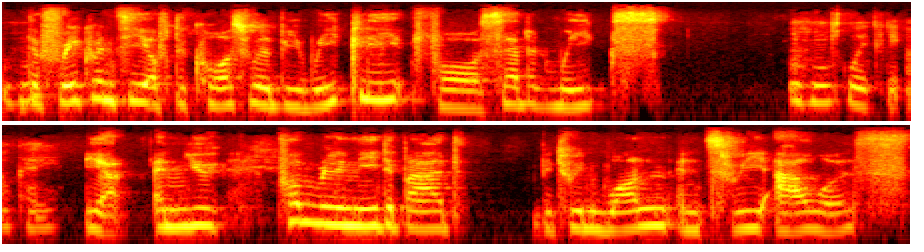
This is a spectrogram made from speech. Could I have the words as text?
Mhm. The frequency of the course will be weekly for seven weeks. Mhm, weekly okay Yeah, and you probably need about between one and three hours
